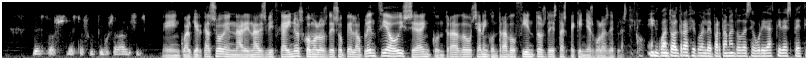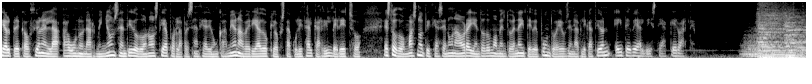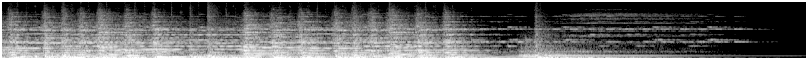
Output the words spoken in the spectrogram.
de estos, de estos últimos análisis. En cualquier caso, en arenales vizcaínos como los de Sopela o Plencia, hoy se, ha encontrado, se han encontrado cientos de estas pequeñas bolas de plástico. En cuanto al tráfico, el Departamento de Seguridad pide especial precaución en la A1 en Armiñón, sentido Donostia, por la presencia de un camión averiado que obstaculiza el carril derecho. Es todo. Más noticias en una hora y en todo momento en itv.eus y en la aplicación ITV Albistea. Quiero arte.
